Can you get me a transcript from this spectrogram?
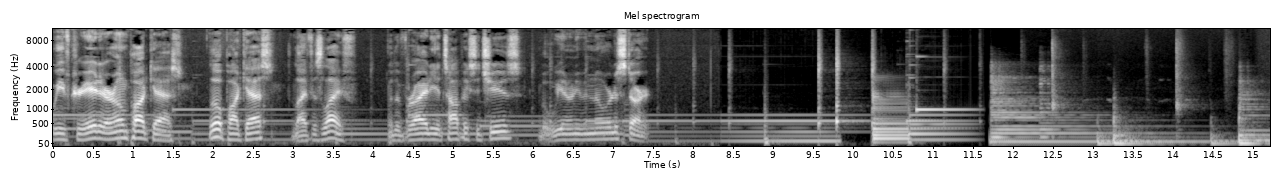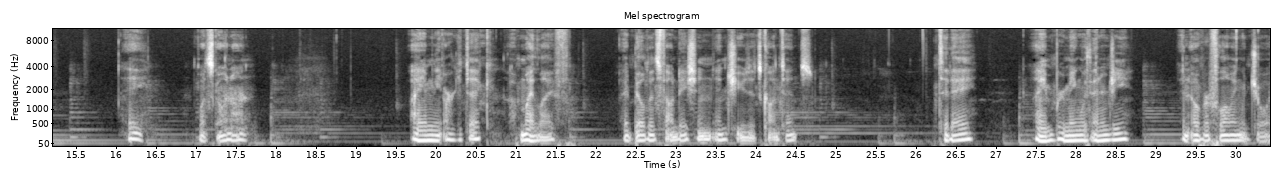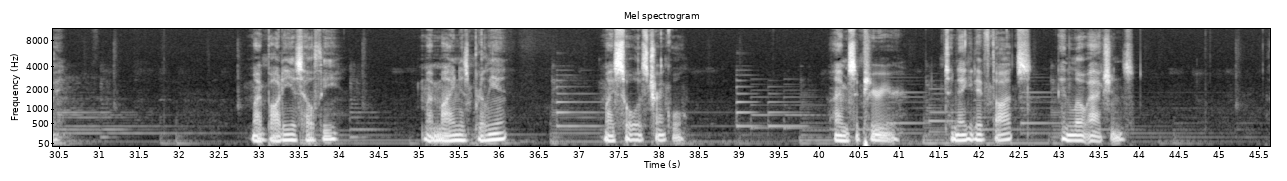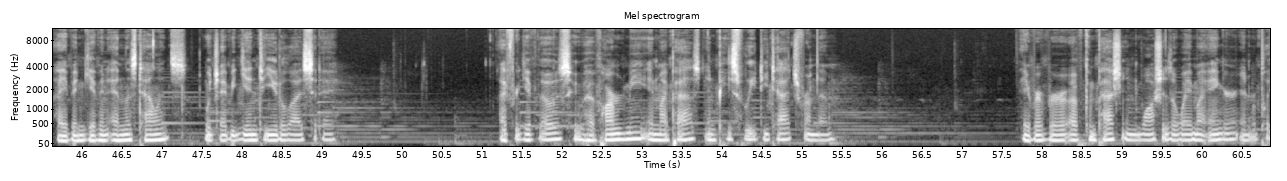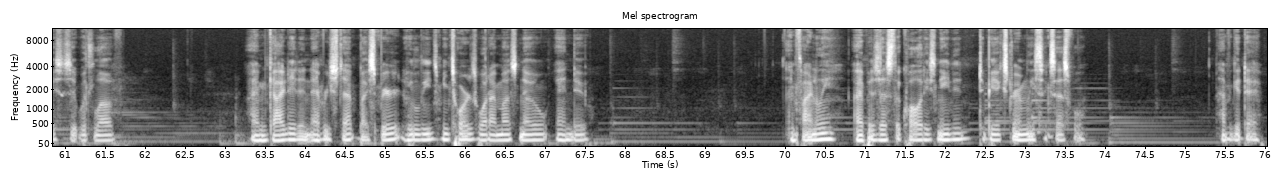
We've created our own podcast, little podcast, Life is Life, with a variety of topics to choose, but we don't even know where to start. Hey, what's going on? I am the architect of my life. I build its foundation and choose its contents. Today, I am brimming with energy overflowing with joy. My body is healthy, my mind is brilliant, my soul is tranquil. I am superior to negative thoughts and low actions. I have been given endless talents, which I begin to utilize today. I forgive those who have harmed me in my past and peacefully detach from them. A river of compassion washes away my anger and replaces it with love. I am guided in every step by Spirit who leads me towards what I must know and do. And finally, I possess the qualities needed to be extremely successful. Have a good day.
